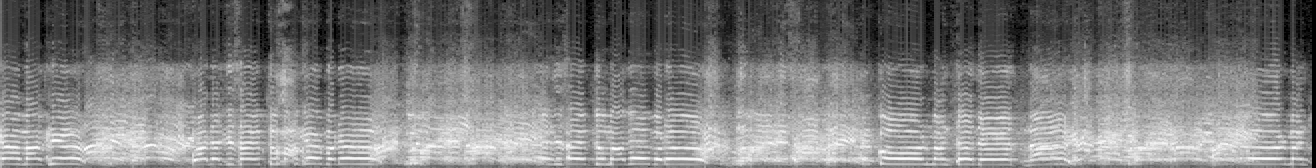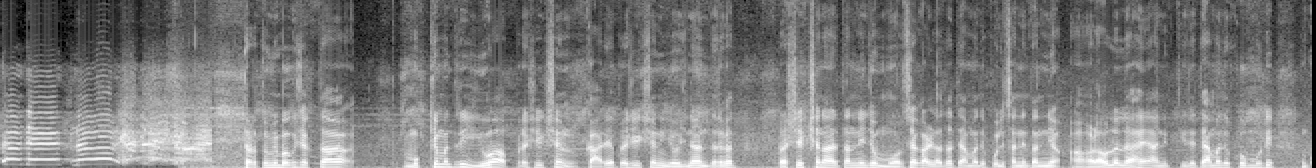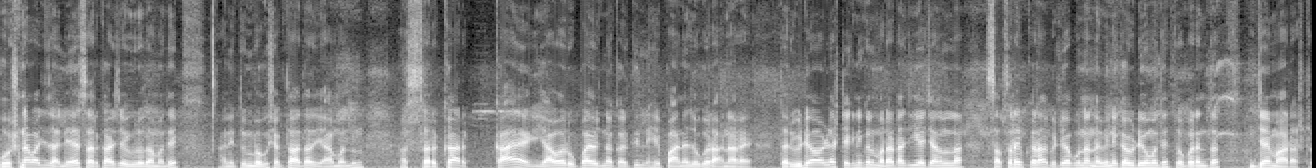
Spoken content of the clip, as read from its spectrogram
क्या मागण्या बालाजी साहेब तू मागे पड बालाजी साहेब तू मागे पड कोण म्हणत देत नाही कोण म्हणत देत नाही तर तुम्ही बघू शकता मुख्यमंत्री युवा प्रशिक्षण कार्य कार्यप्रशिक्षण योजनेअंतर्गत प्रशिक्षणार्थ्यांनी जो मोर्चा काढला होता त्यामध्ये पोलिसांनी त्यांनी अडवलेलं आहे आणि तिथे त्यामध्ये खूप मोठी घोषणाबाजी झाली आहे सरकारच्या विरोधामध्ये. आणि तुम्ही बघू शकता आता यामधून सरकार काय यावर उपाययोजना करतील हे पाहण्याजोगं राहणार आहे. तर व्हिडिओ आवडल्यास टेक्निकल मराठाजी या चॅनलला सबस्क्राईब करा. भेटूया पुन्हा नवीन एका व्हिडिओमध्ये. तोपर्यंत जय महाराष्ट्र.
